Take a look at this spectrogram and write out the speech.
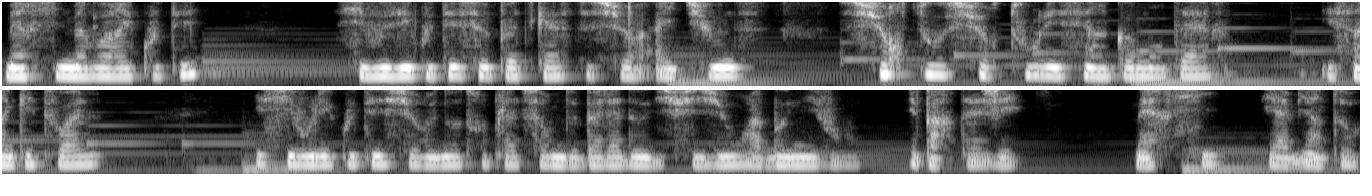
Merci de m'avoir écouté. Si vous écoutez ce podcast sur iTunes, surtout, surtout laissez un commentaire et 5 étoiles. Et si vous l'écoutez sur une autre plateforme de balado-diffusion, abonnez-vous et partagez. Merci et à bientôt.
